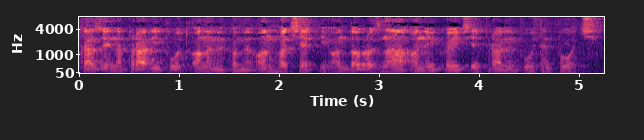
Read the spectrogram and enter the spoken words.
ukazuje na pravi put onome kome on hoće i on dobro zna one koji će pravim putem poći.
